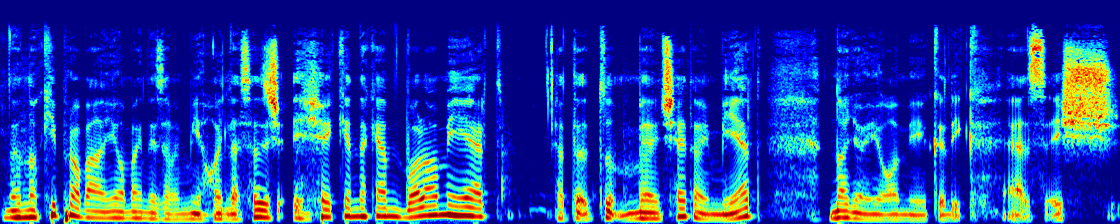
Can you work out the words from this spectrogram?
na, kipróbálom, jól megnézem, hogy mi, hogy lesz ez, és, és egyébként nekem valamiért, hát sejtem, hogy miért, nagyon jól működik ez, és,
